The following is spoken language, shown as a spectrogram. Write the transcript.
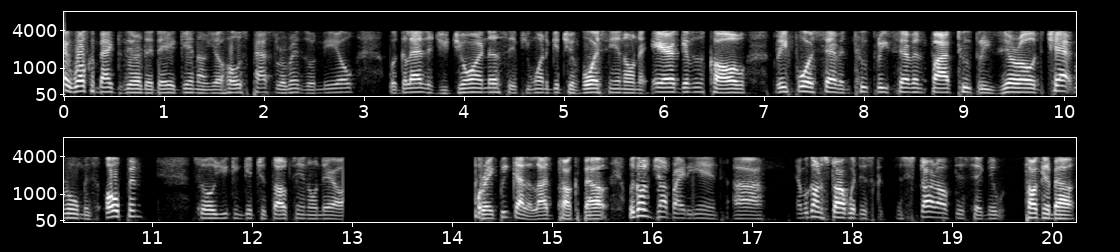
Right, welcome back to Zera Today again. I'm your host, Pastor Lorenzo Neal. We're glad that you joined us. If you want to get your voice in on the air, give us a call, 347-237-5230. The chat room is open, so you can get your thoughts in on there. Break. We got a lot to talk about. We're going to jump right in, uh, and we're going to start with this. Start off this segment talking about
